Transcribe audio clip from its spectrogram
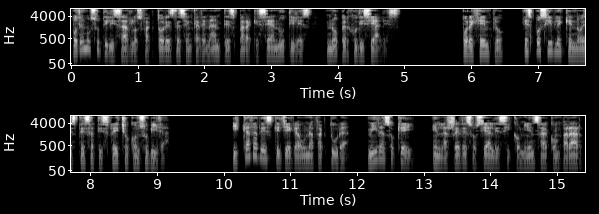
Podemos utilizar los factores desencadenantes para que sean útiles, no perjudiciales. Por ejemplo, es posible que no esté satisfecho con su vida. Y cada vez que llega una factura, miras OK, en las redes sociales y comienza a comparar,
